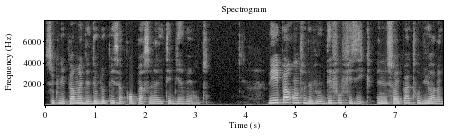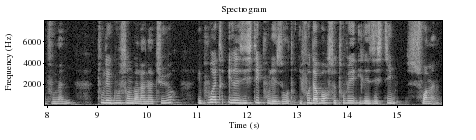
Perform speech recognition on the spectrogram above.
ce qui lui permet de développer sa propre personnalité bienveillante. N'ayez pas honte de vos défauts physiques et ne soyez pas trop dur avec vous-même. Tous les goûts sont dans la nature et pour être irrésistible pour les autres, il faut d'abord se trouver irrésistible soi-même.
